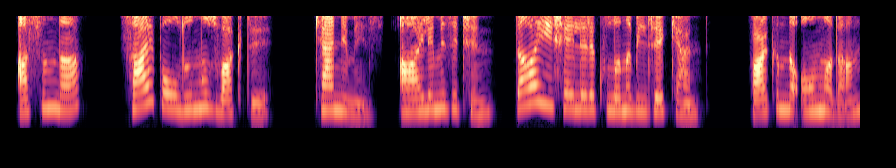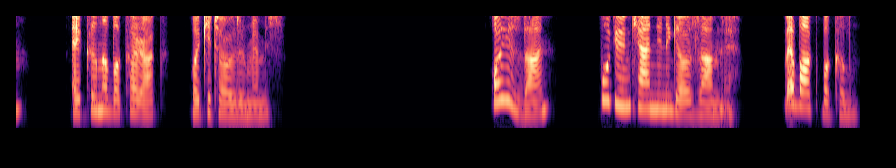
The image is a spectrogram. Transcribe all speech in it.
aslında sahip olduğumuz vakti kendimiz, ailemiz için daha iyi şeylere kullanabilecekken farkında olmadan ekrana bakarak vakit öldürmemiz. O yüzden bugün kendini gözlemle ve bak bakalım.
